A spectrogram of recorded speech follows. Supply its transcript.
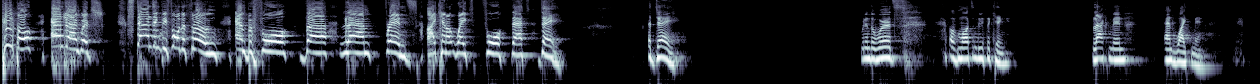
people, and language standing before the throne and before the Lamb Friends, I cannot wait for that day. A day when, in the words of Martin Luther King, black men and white men,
